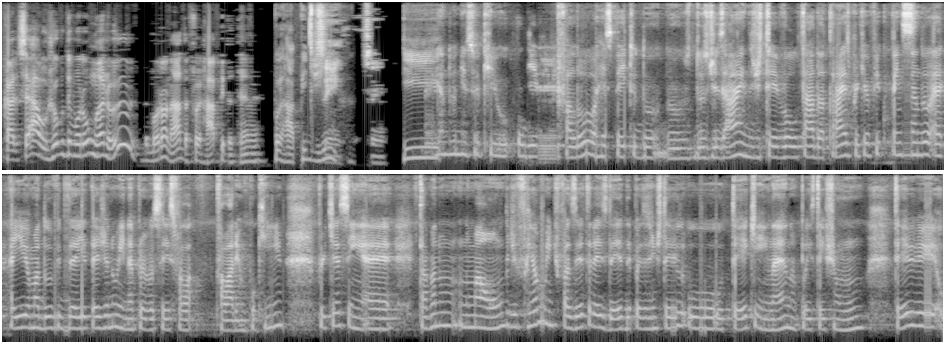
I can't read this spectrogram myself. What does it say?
o cara disse: Ah, o jogo demorou um ano. Uh, demorou nada, foi rápido até, né? Foi rapidinho. Sim, sim. E Pegando nisso que o o Gui falou a respeito do- dos- dos designs, de ter voltado atrás, porque eu fico pensando, é, aí é uma dúvida aí até genuína para vocês fala- falarem um pouquinho, porque assim, é, tava num- numa onda de realmente fazer 3D, depois a gente teve o, o Tekken, né, no PlayStation 1, teve o,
